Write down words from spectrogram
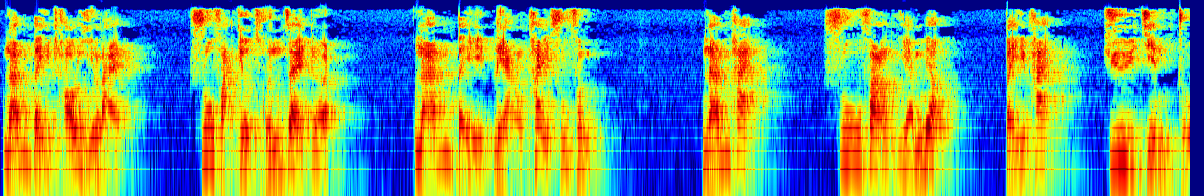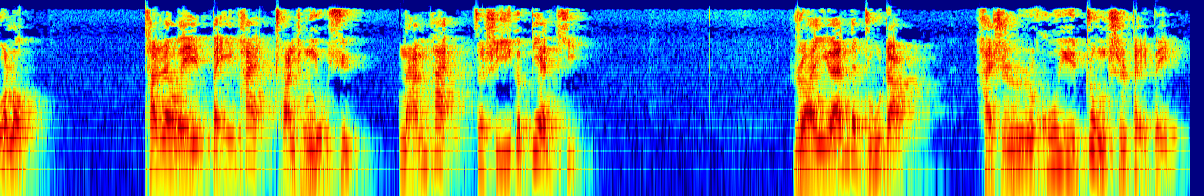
南北朝以来书法就存在着。南北两派书风，南派书放严妙，北派拘谨拙陋。他认为北派传承有序，南派则是一个变体。阮元的主张还是呼吁重视北碑，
